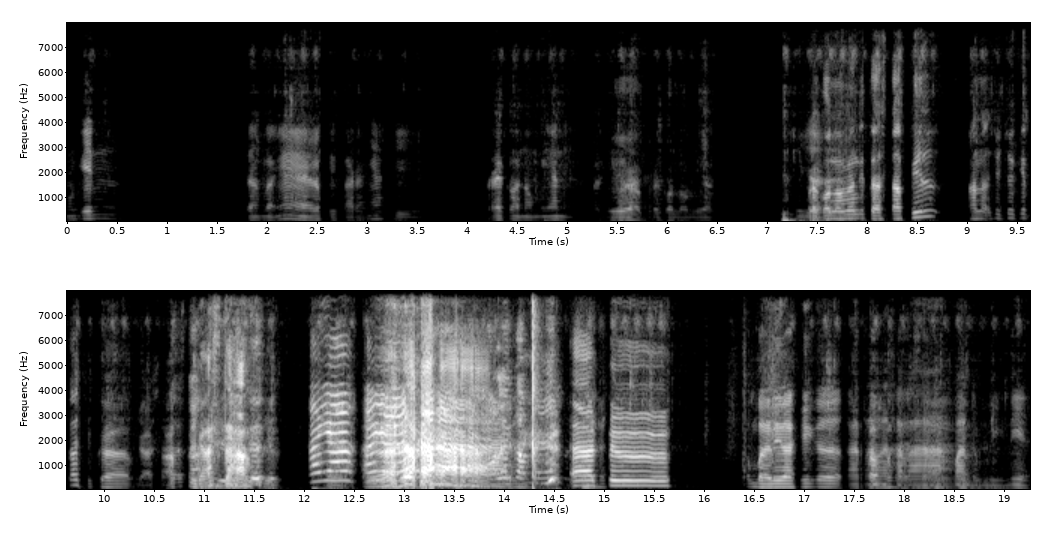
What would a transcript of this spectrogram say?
mungkin dampaknya ya lebih parahnya di perekonomian ya bagi iya para- perekonomian Iya. Tidak stabil anak cucu kita juga Nggak stabil. tidak stabil Ayah, ayah. Aduh Kembali lagi ke karena masalah pandemi ini ya.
